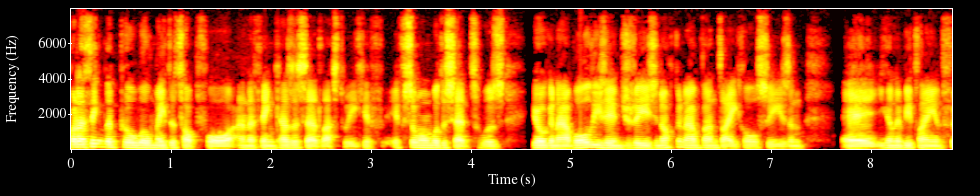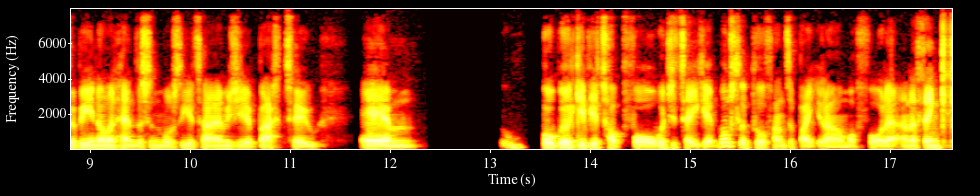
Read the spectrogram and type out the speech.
but I think Liverpool will make the top four. And I think, as I said last week, if if someone would have said to us, "You're going to have all these injuries, you're not going to have Van Dijk all season, uh, you're going to be playing Fabinho and Henderson most of your time as your back two, um, but we'll give you top four. would you take it? Most Liverpool fans would bite your arm off for it. And I think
